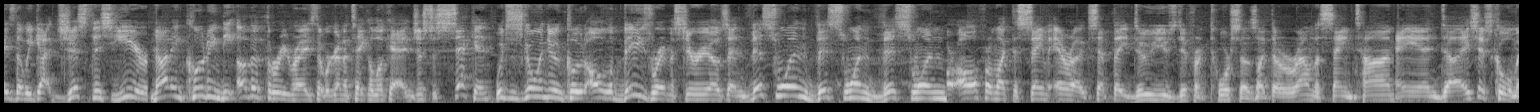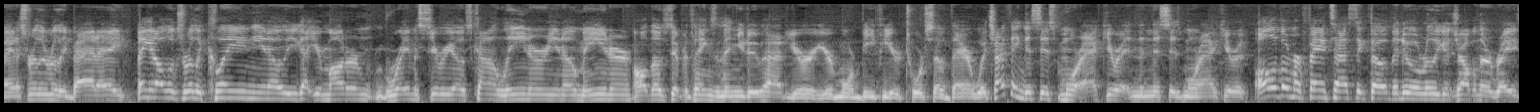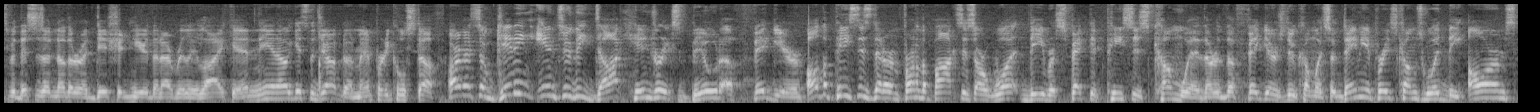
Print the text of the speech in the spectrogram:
That we got just this year, not including the other three Reys that we're going to take a look at in just a second, which is going to include all of these Rey Mysterios, and this one, this one, this one are all from like the same era, except they do use different torsos, like they're around the same time, and uh, it's just cool, man. It's really, really bad, eh? I think it all looks really clean, you know, you got your modern Rey Mysterios, kind of leaner, you know, meaner, all those different things, and then you do have your, your more beefier torso there, which I think this is more accurate, and then this is more accurate. All of them are fantastic, though. They do a really good job on their Reys, but this is another addition here that I really like, and, you know, it gets the job done, man. Pretty cool stuff. All right, man, so getting into the Doc Hendrix build a figure, all the pieces that are in front of the boxes are what the respective pieces come with, or the figures do come with. So Damian Priest comes with the arms,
